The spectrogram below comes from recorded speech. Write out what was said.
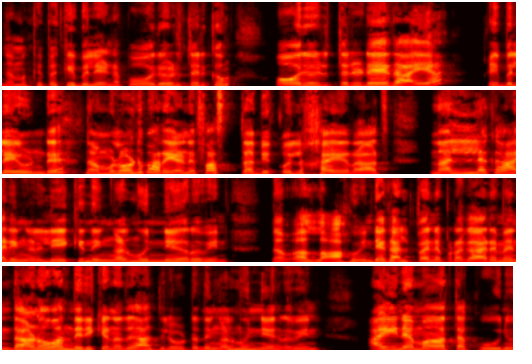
നമുക്കിപ്പോ കിബിലയുണ്ട്. അപ്പോൾ ഓരോരുത്തർക്കും ഓരോരുത്തരുടേതായ കിബിലയുണ്ട് നമ്മളോട് പറയാണ് ഫസ്തബിക്കുൽ ഖൈറാത്ത് നല്ല കാര്യങ്ങളിലേക്ക് നിങ്ങൾ മുന്നേറുവിൻ. അള്ളാഹുവിന്റെ കൽപ്പന പ്രകാരം എന്താണോ വന്നിരിക്കുന്നത് അതിലോട്ട് നിങ്ങൾ മുന്നേറുവിൻ. അയിനമാ തക്കൂനു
